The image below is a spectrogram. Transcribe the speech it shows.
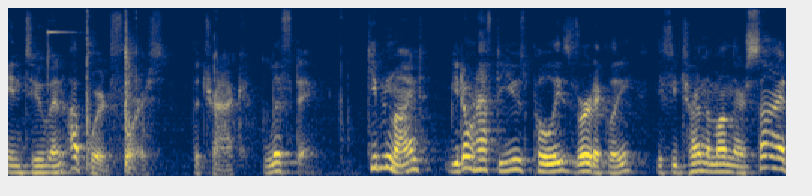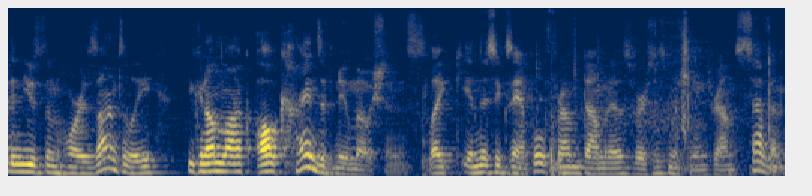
into an upward force, the track lifting. Keep in mind, you don't have to use pulleys vertically. If you turn them on their side and use them horizontally, you can unlock all kinds of new motions, like in this example from Dominoes versus Machines Round 7.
